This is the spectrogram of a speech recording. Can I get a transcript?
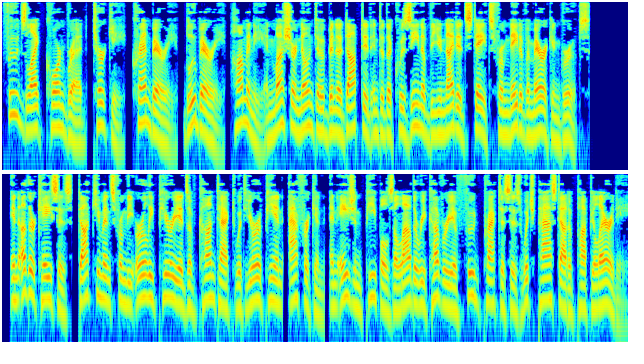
Foods like cornbread, turkey, cranberry, blueberry, hominy and mush are known to have been adopted into the cuisine of the United States from Native American groups. In other cases, documents from the early periods of contact with European, African, and Asian peoples allow the recovery of food practices which passed out of popularity.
